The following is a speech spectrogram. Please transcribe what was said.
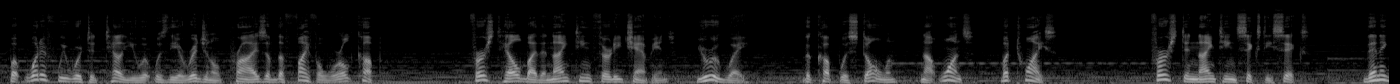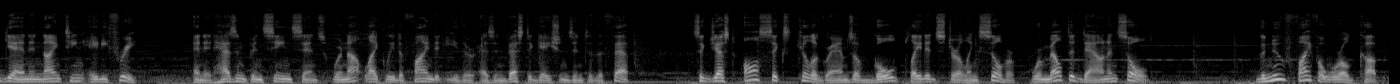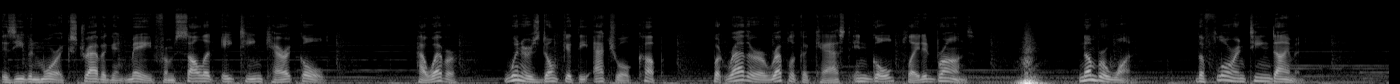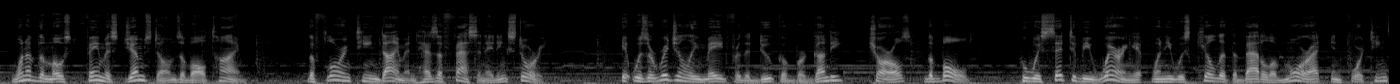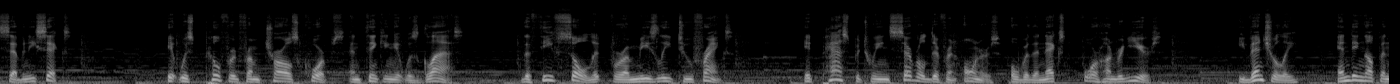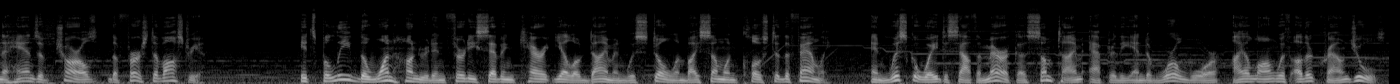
but what if we were to tell you it was the original prize of the FIFA World Cup? First held by the 1930 champions, Uruguay, the cup was stolen not once, but twice. First in 1966, then again in 1983, and it hasn't been seen since we're not likely to find it either as investigations into the theft suggest all 6 kilograms of gold-plated sterling silver were melted down and sold. The new FIFA World Cup is even more extravagant made from solid 18 karat gold. However, winners don't get the actual cup, but rather a replica cast in gold-plated bronze. Number 1. The Florentine Diamond One of the most famous gemstones of all time, the Florentine Diamond has a fascinating story. It was originally made for the Duke of Burgundy, Charles the Bold, who was said to be wearing it when he was killed at the Battle of Morat in 1476. It was pilfered from Charles' corpse and thinking it was glass. The thief sold it for a measly two francs. It passed between several different owners over the next 400 years, eventually ending up in the hands of Charles I of Austria. It's believed the 137 carat yellow diamond was stolen by someone close to the family and whisk away to South America sometime after the end of World War I along with other crown jewels.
